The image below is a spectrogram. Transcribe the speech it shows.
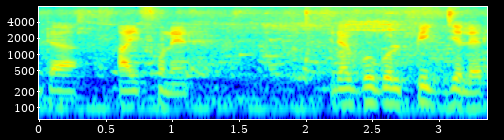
এটা আইফোনের এটা গুগল পিকজেলের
